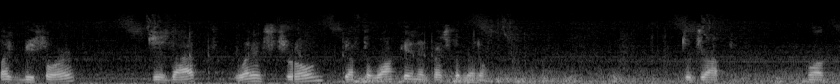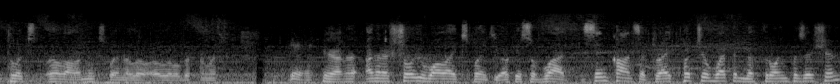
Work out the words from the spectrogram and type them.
like before, just that when it's thrown, you have to walk in and press the middle to drop. Well, to ex- hold on, let me explain a little a little differently. Yeah. Here, I'm gonna, I'm gonna show you while I explain to you. Okay, so Vlad, same concept, right? Put your weapon in the throwing position,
